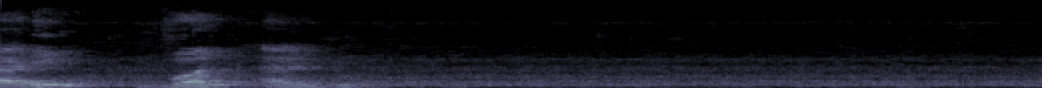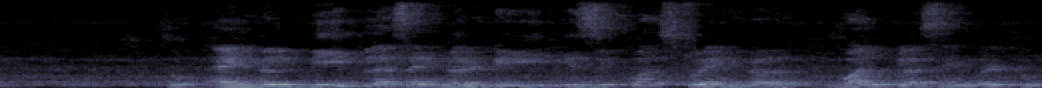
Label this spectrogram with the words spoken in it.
adding one and two तो angle B plus angle D is equal to angle one plus angle two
